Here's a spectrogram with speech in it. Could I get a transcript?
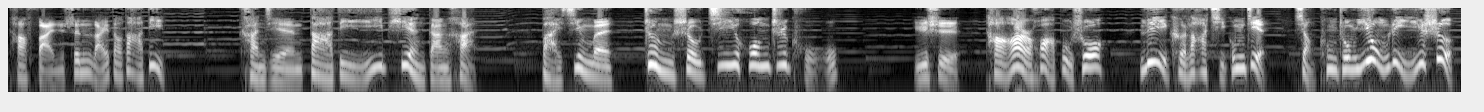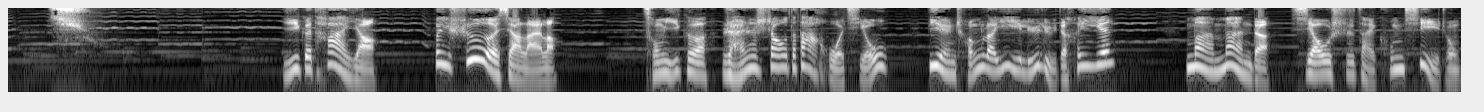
他反身来到大地，看见大地一片干旱，百姓们正受饥荒之苦，于是他二话不说，立刻拉起弓箭，向空中用力一射，咻！一个太阳。被射下来了，从一个燃烧的大火球变成了一缕缕的黑烟，慢慢的消失在空气中。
